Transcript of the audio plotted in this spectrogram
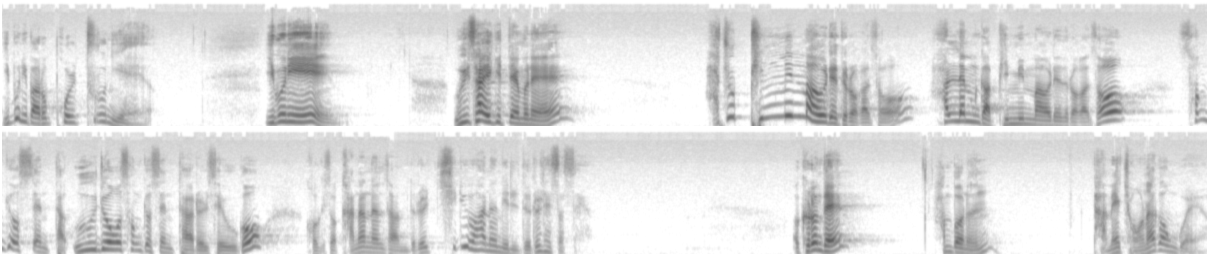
이분이 바로 폴 투르니에요. 이분이 의사이기 때문에 아주 빈민 마을에 들어가서 할렘과 빈민 마을에 들어가서 선교센터, 의료 선교센터를 세우고 거기서 가난한 사람들을 치료하는 일들을 했었어요. 어, 그런데 한 번은 밤에 전화가 온 거예요.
